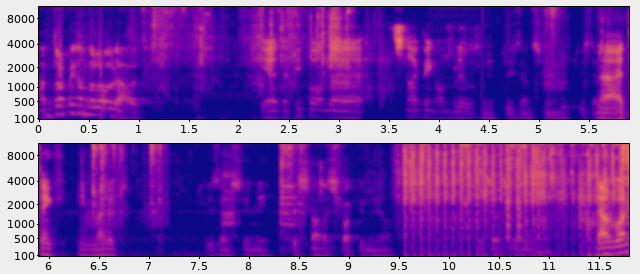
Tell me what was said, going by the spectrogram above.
I'm dropping on the loadout. Yeah, the people on the sniping on blue. Please don't see me, please don't No, see I me. think he might have Please don't see me. The sun is fucking me up. Please don't see me. down one.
